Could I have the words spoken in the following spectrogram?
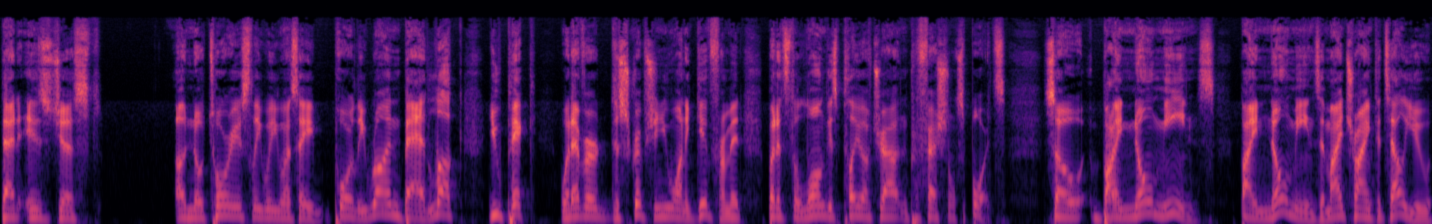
that is just a notoriously what you want to say poorly run, bad luck. You pick whatever description you want to give from it, but it's the longest playoff drought in professional sports. So by no means, by no means am I trying to tell you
